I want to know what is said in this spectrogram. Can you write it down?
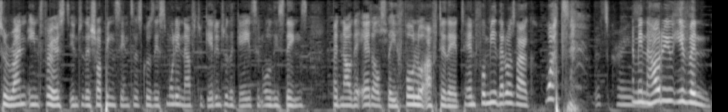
to run in first into the shopping centers because they're small enough to get into the gates and all these things. But now the adults they follow after that, and for me that was like what? That's crazy. I mean, how do you even?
